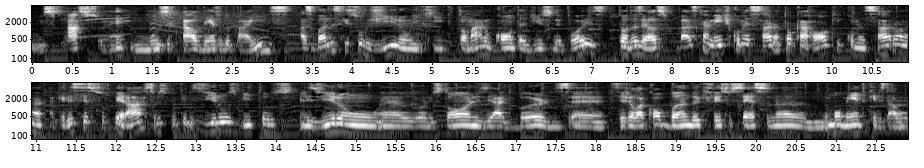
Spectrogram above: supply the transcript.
um espaço né, musical dentro do país, as bandas que surgiram e que tomaram conta disso depois, todas elas basicamente começaram a tocar rock, começaram a, a querer ser superastros porque eles viram os Beatles, eles viram é, os Rolling Stones, Yardbirds, é, seja lá qual banda que fez sucesso na, no momento que eles estavam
